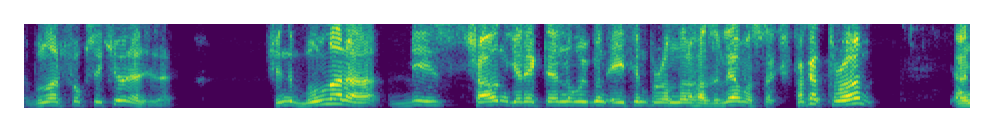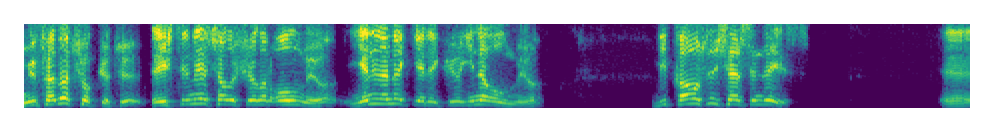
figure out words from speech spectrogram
Bunlar çok zeki öğrenciler. Şimdi bunlara biz çağın gereklerine uygun eğitim programları hazırlayamazsak fakat program yani müfredat çok kötü. Değiştirmeye çalışıyorlar olmuyor. Yenilemek gerekiyor yine olmuyor. Bir kaosun içerisindeyiz. Ee,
